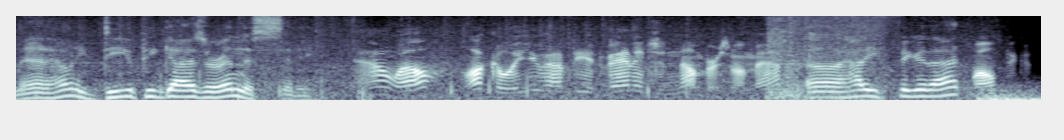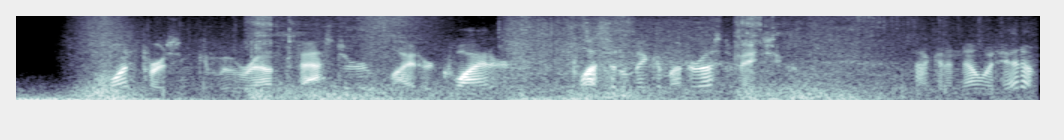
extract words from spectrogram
Man, how many DUP guys are in this city? Yeah, well, luckily you have the advantage in numbers, my man. Uh, how do you figure that? Well, one person can move around faster, lighter, quieter. Plus, it'll make them underestimate you. Not gonna know what hit them.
